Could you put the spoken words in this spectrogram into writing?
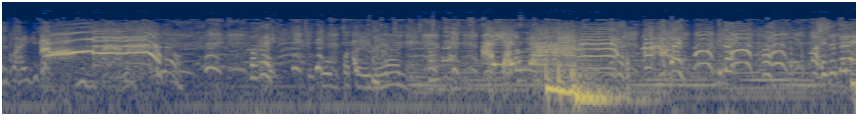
Sisipahin kita! Bakit? Totoong patay na yan. Ayan na! Itay! Itay! Ay, sandali!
